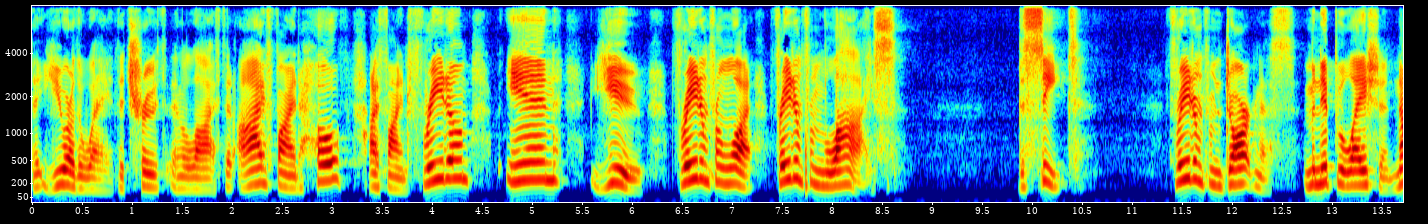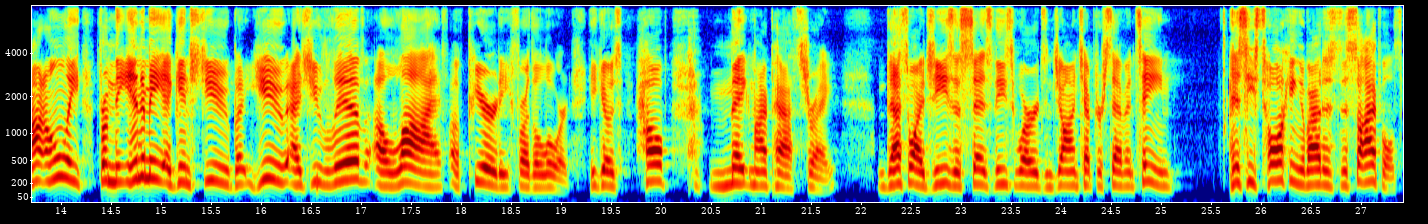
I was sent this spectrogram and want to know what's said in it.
that you are the way, the truth, and the life, that I find hope, I find freedom in you. Freedom from what? Freedom from lies, deceit, freedom from darkness, manipulation, not only from the enemy against you, but you as you live a life of purity for the Lord. He goes, Help make my path straight. That's why Jesus says these words in John chapter 17 as he's talking about his disciples.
